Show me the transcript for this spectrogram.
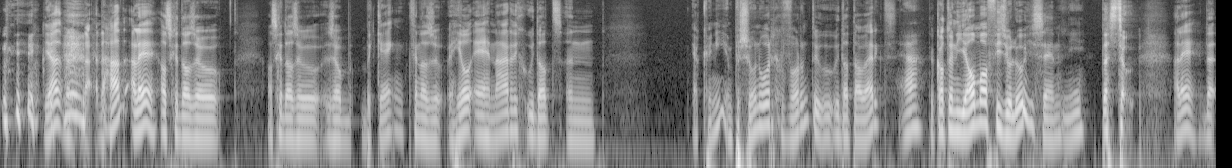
Ja, maar dat, dat gaat... Allee, als je dat zo... Als je dat zo zou bekijken, ik vind dat zo heel eigenaardig hoe dat een... Ja, ik weet niet, een persoon wordt gevormd, hoe, hoe dat, dat werkt. Ja, Dat kan toch niet allemaal fysiologisch zijn? nee. Dat is toch... Allee, dat...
